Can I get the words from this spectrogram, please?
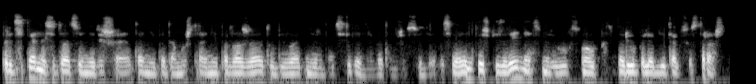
принципиально ситуацию не решают они, потому что они продолжают убивать мирное население. В этом же все дело. С военной точки зрения с, Мариуполем не так все страшно.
